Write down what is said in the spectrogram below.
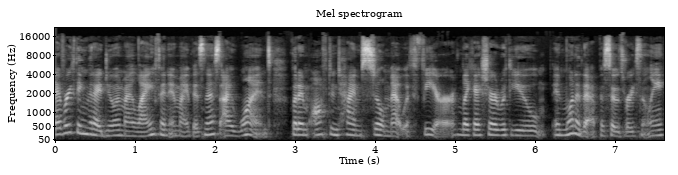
everything that I do in my life and in my business, I want, but I'm oftentimes still met with fear. Like I shared with you in one of the episodes recently,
